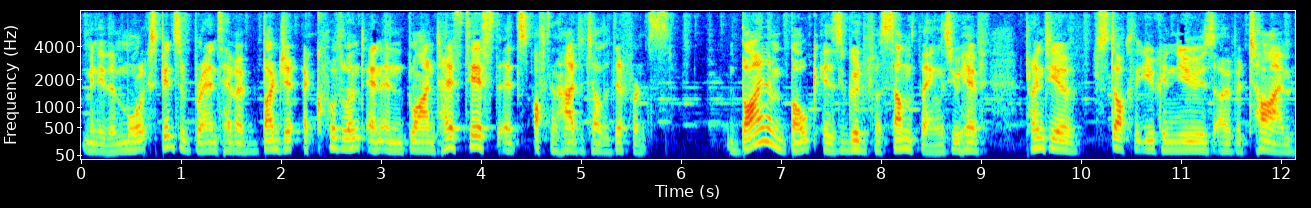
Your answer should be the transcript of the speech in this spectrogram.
Many of the more expensive brands have a budget equivalent and in blind taste test, it's often hard to tell the difference. Buying in bulk is good for some things. You have plenty of stock that you can use over time.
